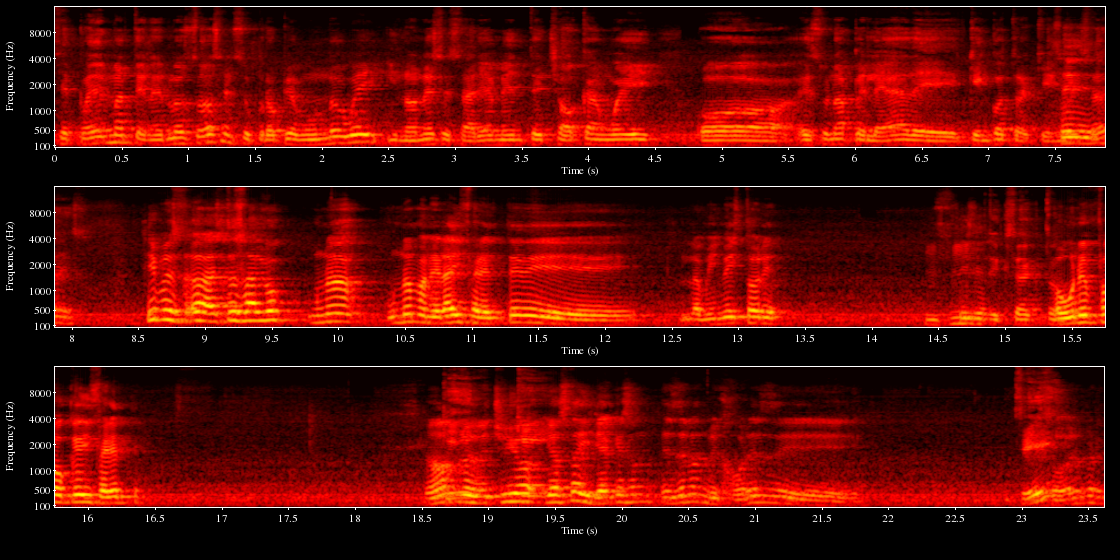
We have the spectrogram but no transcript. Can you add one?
se pueden mantener los dos en su propio mundo, güey, y no necesariamente chocan, güey, o es una pelea de quién contra quién, Sí. güey, ¿sabes? Sí, pues ah, esto es algo, una, una manera diferente de la misma historia. Sí, sí. Exacto. O un enfoque diferente. No, ¿Qué- pero de hecho yo, yo hasta diría que son, es de las mejores de ¿Sí? Soderbergh.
